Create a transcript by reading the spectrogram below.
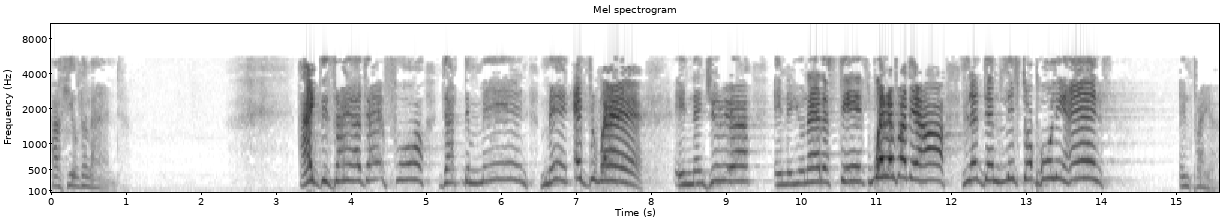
I'll heal the land. I desire therefore that the men, men everywhere, in Nigeria, in the United States, wherever they are, let them lift up holy hands in prayer.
